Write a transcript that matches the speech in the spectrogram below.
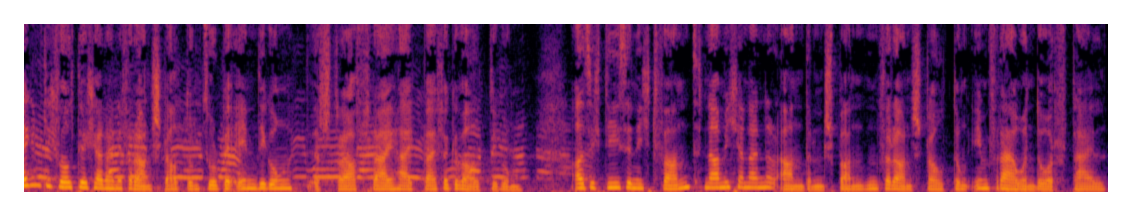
Eigentlich wollte ich an eine Veranstaltung zur Beendigung der Straffreiheit bei Vergewaltigung. Als ich diese nicht fand, nahm ich an einer anderen spannenden Veranstaltung im Frauendorf teil.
